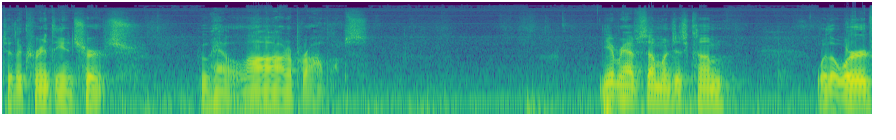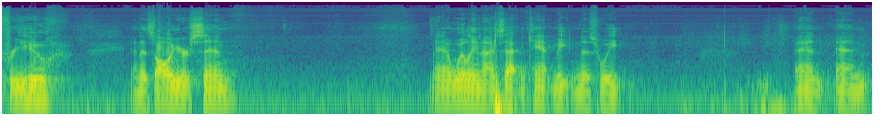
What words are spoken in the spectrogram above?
to the Corinthian church who had a lot of problems. You ever have someone just come with a word for you and it's all your sin? Man, Willie and I sat in camp meeting this week and and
